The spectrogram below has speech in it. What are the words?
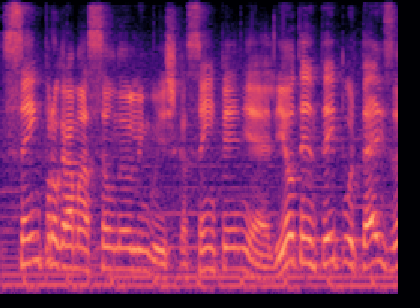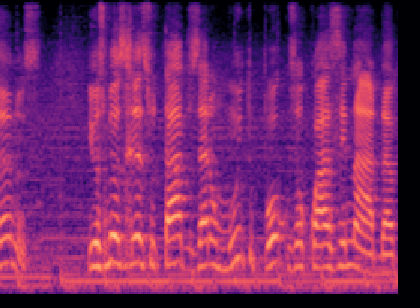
sem programação neurolinguística, sem PNL. E eu tentei por 10 anos e os meus resultados eram muito poucos ou quase nada.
